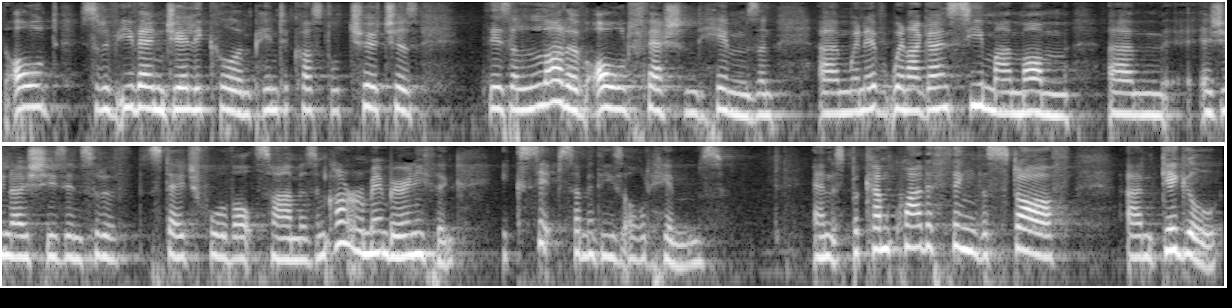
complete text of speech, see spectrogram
The old sort of evangelical and Pentecostal churches, there's a lot of old fashioned hymns. And um, whenever, when I go and see my mom, um, as you know, she's in sort of stage four of Alzheimer's and can't remember anything except some of these old hymns. And it's become quite a thing. The staff um, giggle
